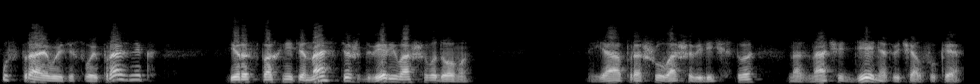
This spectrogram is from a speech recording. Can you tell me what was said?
устраивайте свой праздник и распахните настежь двери вашего дома. «Я прошу, Ваше Величество, назначить день», — отвечал Фуке.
